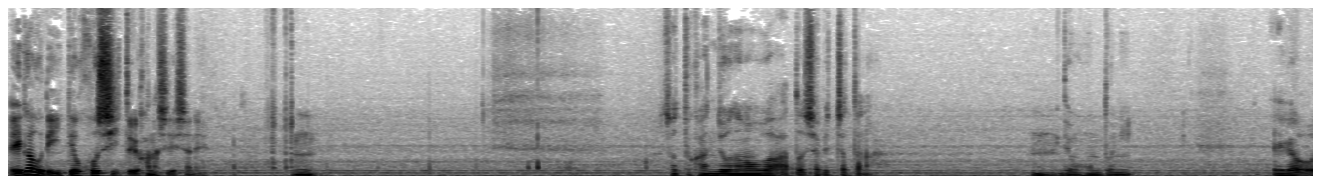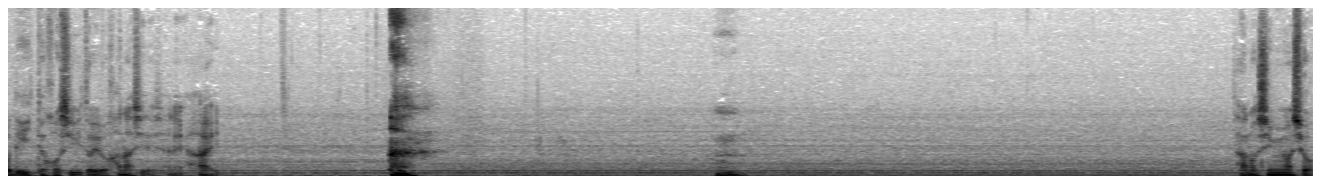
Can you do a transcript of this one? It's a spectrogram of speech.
笑顔でいてほしいという話でしたね。うん。ちょっと感情のままわーっと喋っちゃったな。うん。でも本当に笑顔でいてほしいという話でしたね。はい。うん。楽しみましょう。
